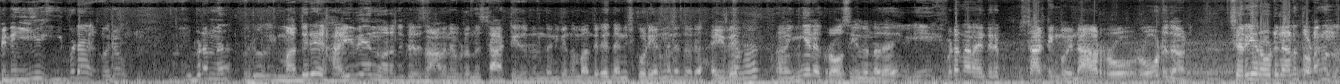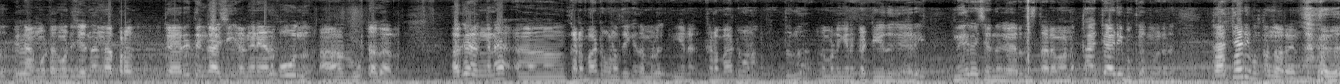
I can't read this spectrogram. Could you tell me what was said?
പിന്നെ ഈ ഇവിടെ ഒരു ഇവിടെ നിന്ന് ഒരു മധുര ഹൈവേ എന്ന് പറഞ്ഞിട്ട് ഒരു സാധനം ഇവിടെ നിന്ന് സ്റ്റാർട്ട് ചെയ്തിട്ടുണ്ട്. എനിക്കൊന്നും മധുര ധനുഷ്കോടി അങ്ങനെ ഒരു ഹൈവേ ഇങ്ങനെ ക്രോസ് ചെയ്യുന്നുണ്ട്. അതായത് ഈ ഇവിടെ നിന്നാണ് അതിന്റെ ഒരു സ്റ്റാർട്ടിംഗ് പോയിന്റ് ആ റോഡ് ഇതാണ്. ചെറിയ റോഡിലാണ് തുടങ്ങുന്നത്. പിന്നെ അങ്ങോട്ട് അങ്ങോട്ട് ചെന്ന് അപ്പുറം കയറി തെങ്കാശി അങ്ങനെയാണ് പോകുന്നത്. ആ റൂട്ട് അതാണ്. അത് അങ്ങനെ കടമ്പാട്ട് കോണത്തേക്ക് നമ്മൾ ഇങ്ങനെ കടമ്പാട്ട് കുണത്തിൽ നിന്ന് നമ്മളിങ്ങനെ കട്ട് ചെയ്ത് കയറി നേരെ ചെന്ന് കയറുന്ന സ്ഥലമാണ് കാറ്റാടി ബുക്ക് എന്ന് പറയുന്നത്. കാറ്റാടി ബുക്ക് എന്ന് പറയുന്നത്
